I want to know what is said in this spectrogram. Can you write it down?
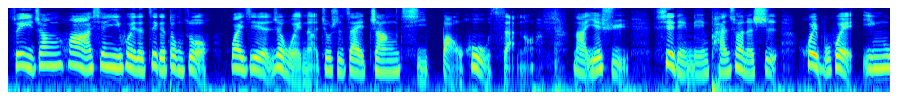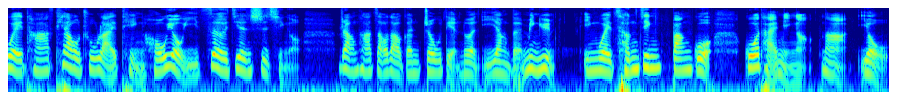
所以彰化县议会的这个动作，外界认为呢，就是在张起保护伞哦。那也许谢鼎林盘算的是。会不会因为他跳出来挺侯友谊这件事情哦，让他遭到跟周点论一样的命运？因为曾经帮过郭台铭啊，那有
